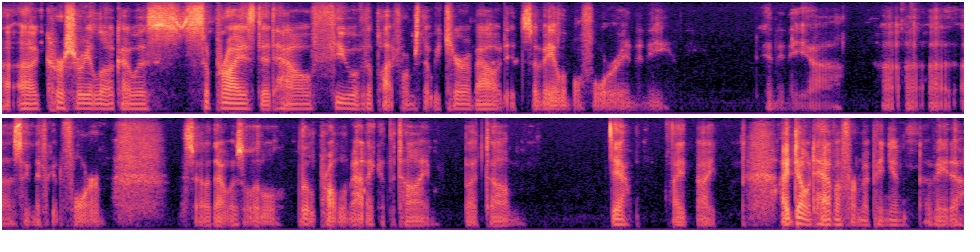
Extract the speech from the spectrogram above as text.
a cursory look, I was surprised at how few of the platforms that we care about it's available for in any in any uh, uh, uh, significant form. So that was a little little problematic at the time. But um, yeah, I, I I don't have a firm opinion of Ada.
